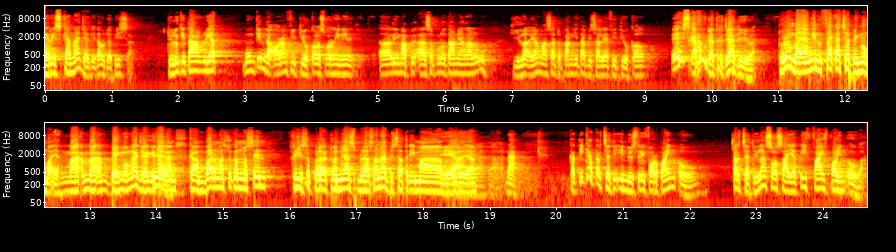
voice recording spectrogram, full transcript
Iris scan aja kita udah bisa. Dulu kita melihat mungkin nggak orang video call seperti ini eh, 15, eh, 10 tahun yang lalu, uh, gila ya masa depan kita bisa lihat video call. Eh sekarang udah terjadi Pak. Dulu bayangin fake aja bingung, Pak ya. Ma, ma- bengong aja gitu. Iya kan, gambar masukkan mesin di sebelah dunia sebelah sana bisa terima begitu ya. Iya, iya. Nah, ketika terjadi industri 4.0, terjadilah society 5.0, Pak.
